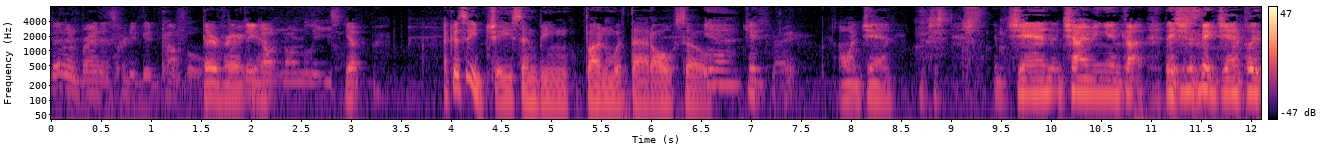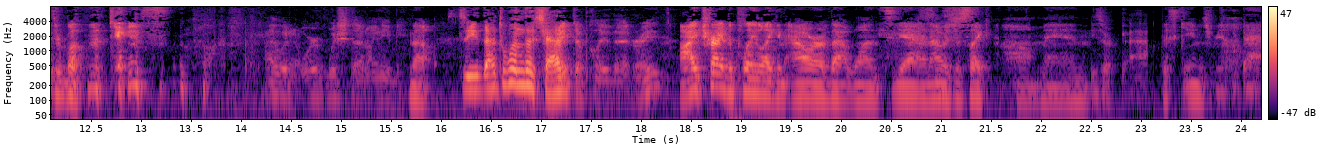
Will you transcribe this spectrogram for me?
Ben and Brad is a pretty good combo. They're that very- They yeah. don't normally use. Yep. I could see Jason being fun with that also. Yeah, Jason, right? I want Jan. Just, just Jan chiming in. They should just make Jan play through both of the games. I wouldn't w- wish that on anybody. no. See, that's one that's the Tried sad. to play that, right? I tried to play like an hour of that once, yeah, and I was just like, oh man, These are bad. this game's really bad.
